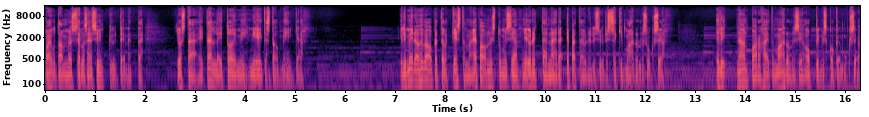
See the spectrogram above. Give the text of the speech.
Vaivutaan myös sellaiseen synkkyyteen, että jos tämä ei tälle ei toimi, niin ei tästä ole mihinkään. Eli meidän on hyvä opetella kestämään epäonnistumisia ja yrittää nähdä epätäydellisyydessäkin mahdollisuuksia. Eli nämä on parhaita mahdollisia oppimiskokemuksia.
